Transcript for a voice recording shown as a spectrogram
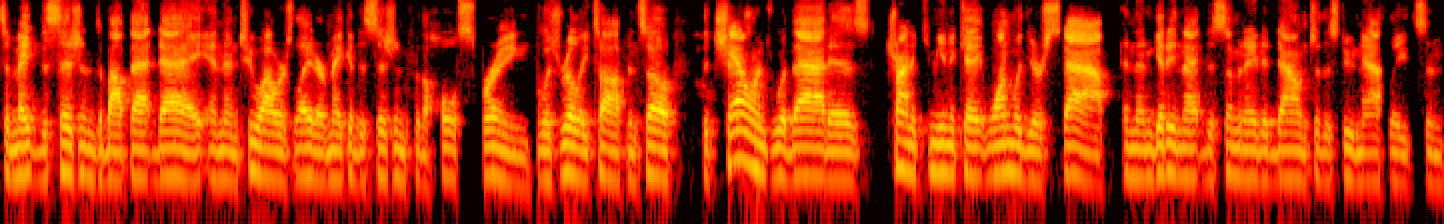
to make decisions about that day, and then two hours later make a decision for the whole spring was really tough. And so the challenge with that is trying to communicate one with your staff and then getting that disseminated down to the student athletes and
